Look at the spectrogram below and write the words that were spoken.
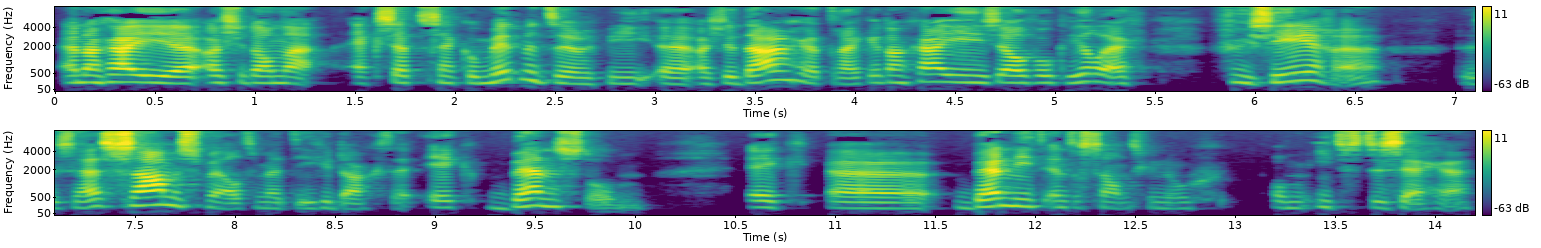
En dan ga je, als je dan naar acceptance en commitment therapie, uh, als je daar gaat trekken, dan ga je jezelf ook heel erg fuseren. Dus hè, samensmelten met die gedachten. Ik ben stom. Ik uh, ben niet interessant genoeg om iets te zeggen.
